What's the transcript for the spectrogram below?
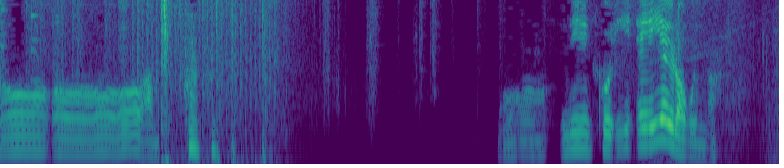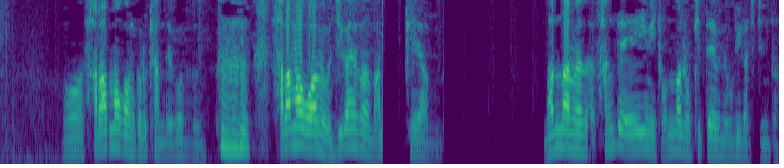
어, 어, 어, 어, 안. 어, 니, 그, 이 AI로 하고 있나? 어, 사람하고 하면 그렇게 안 되거든. 사람하고 하면 어지간해서는 만, 피해야 한다. 만나면 상대 에임이 존나 좋기 때문에 우리가 진다.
